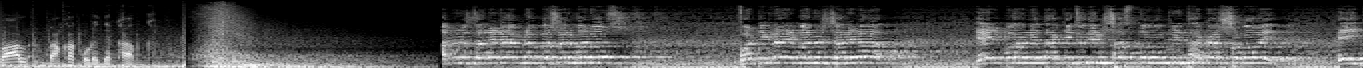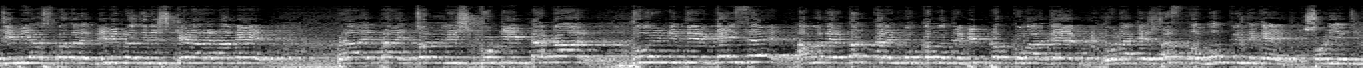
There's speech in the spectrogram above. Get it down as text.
বাল বাঁকা করে দেখাক। মানুষ জানে না এই বড় কিছুদিন স্বাস্থ্যমন্ত্রী থাকার সময় এই জিবি হাসপাতালে বিভিন্ন জিনিস কেনার নামে প্রায় প্রায় চল্লিশ কোটি টাকার দুর্নীতির কেসে আমাদের তৎকালীন মুখ্যমন্ত্রী বিপ্লব কুমার দেব ওনাকে স্বাস্থ্যমন্ত্রী থেকে সরিয়েছিল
